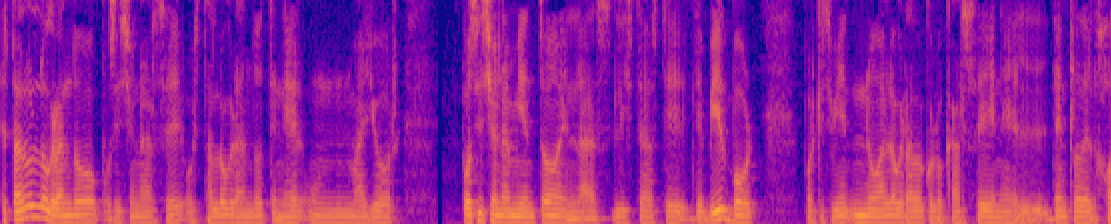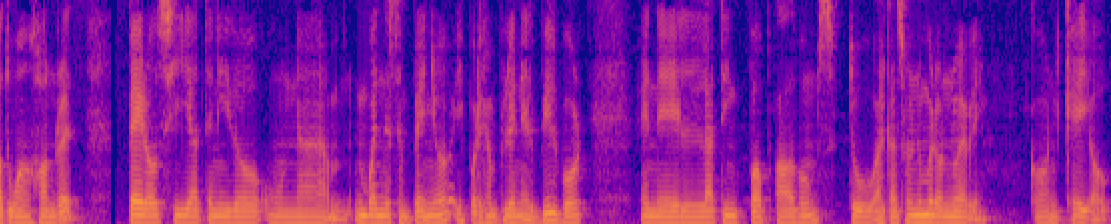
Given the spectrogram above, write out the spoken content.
Está logrando posicionarse o está logrando tener un mayor posicionamiento en las listas de, Billboard, porque si bien no ha logrado colocarse en el, dentro del Hot 100, pero sí ha tenido un buen desempeño y por ejemplo en el Billboard en el Latin Pop Albums tu, alcanzó el número 9 con KO.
